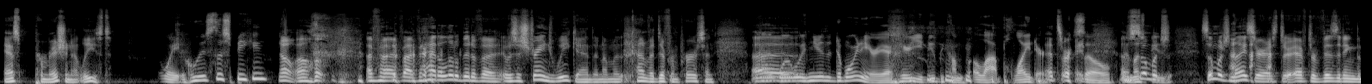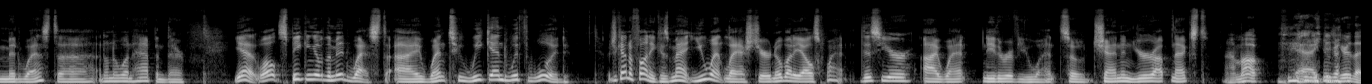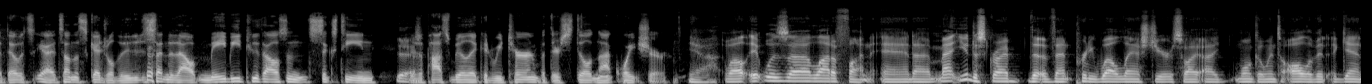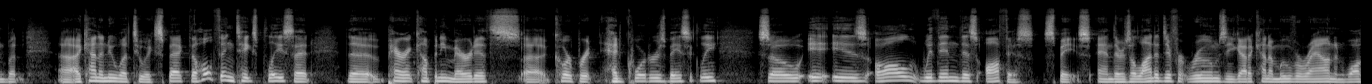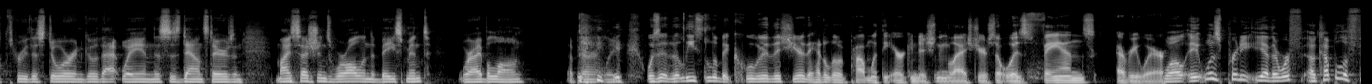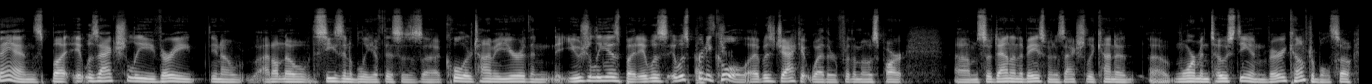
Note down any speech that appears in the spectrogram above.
ask permission at least. Wait, who is this speaking? No, oh, I've, I've I've had a little bit of a. It was a strange weekend, and I'm a, kind of a different person. Uh, well, when you're in the Des Moines area, here you do become a lot politer. That's right. So I'm so be- much so much nicer after after visiting the Midwest. Uh, I don't know what happened there. Yeah, well, speaking of the Midwest, I went to Weekend with Wood, which is kind of funny because Matt, you went last year. Nobody else went. This year, I went. Neither of you went. So Shannon, you're up next. I'm up. Yeah, I did hear that. That was yeah, it's on the schedule. They just send it out maybe 2016. Yeah. There's a possibility it could return, but they're still not quite sure. Yeah, well, it was a lot of fun. And uh, Matt, you described the event pretty well last year, so I, I won't go into all of it again, but uh, I kind of knew what to expect. The whole thing takes place at the parent company, Meredith's uh, corporate headquarters, basically. So it is all within this office space, and there's a lot of different rooms. And you got to kind of move around and walk through this door and go that way, and this is downstairs. And my sessions were all in the basement where I belong, apparently. Was it at least a little bit cooler this year? They had a little problem with the air conditioning last year, so it was fans everywhere. Well, it was pretty. Yeah, there were f- a couple of fans, but it was actually very. You know, I don't know seasonably if this is a cooler time of year than it usually is, but it was it was pretty cool. It was jacket weather for the most part. Um, so down in the basement is actually kind of uh, warm and toasty and very comfortable. So.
